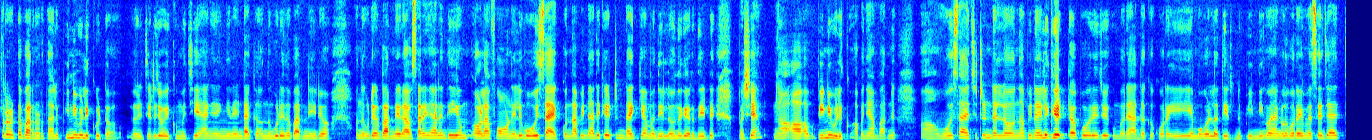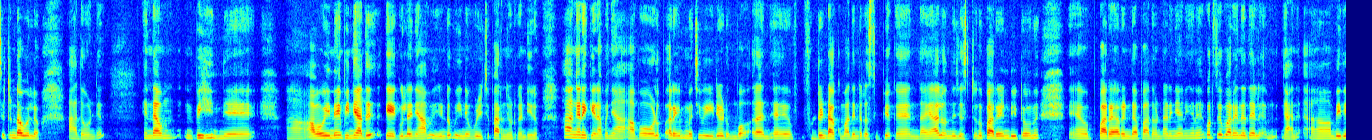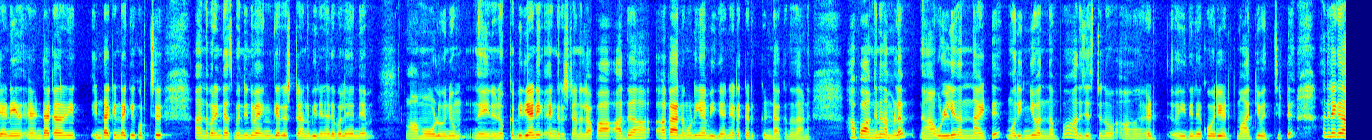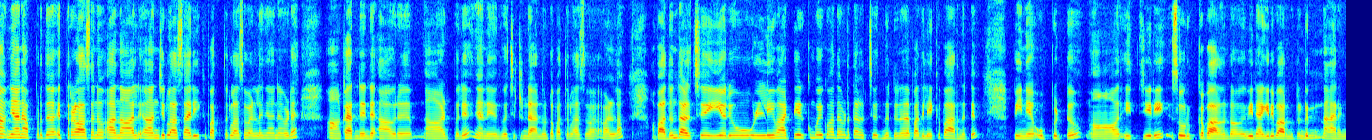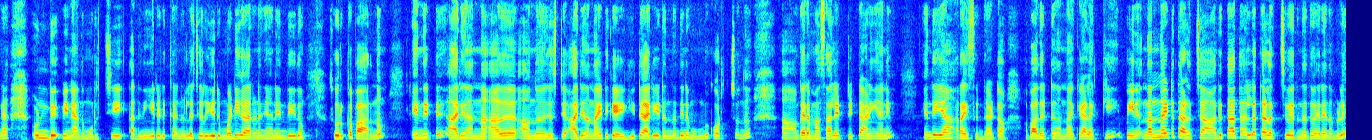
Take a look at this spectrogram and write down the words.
എത്ര വട്ടം പറഞ്ഞു കൊടുത്താലും പിന്നെ വിളിക്കൂട്ടോ. കേട്ടോ വിളിച്ചിട്ട് ചോദിക്കും വെച്ച് അങ്ങനെ എങ്ങനെ ഉണ്ടാക്കുക ഒന്നും കൂടി ഒന്ന് പറഞ്ഞു തരുമോ ഒന്നും കൂടി ഒന്ന് പറഞ്ഞു തരുമോ അവസാനം ഞാൻ എന്ത് ചെയ്യും ഓളെ ഫോണിൽ വോയിസ് അയക്കും. എന്നാൽ പിന്നെ അത് കേട്ടുണ്ടാക്കിയാൽ മതിയല്ലോ എന്ന് കരുതിയിട്ട് പക്ഷേ പിന്നെ വിളിക്കും. അപ്പോൾ ഞാൻ പറഞ്ഞു വോയിസ് അയച്ചിട്ടുണ്ടല്ലോ. എന്നാൽ പിന്നെ അതിൽ കേട്ടാൽ പോരെയും ചോദിക്കുമ്പോൾ അതൊക്കെ കുറേ മുകളിലെത്തിയിട്ടുണ്ട് പിന്നെയും ഞങ്ങൾ കുറേ മെസ്സേജ് അയച്ചിട്ടുണ്ടാവുമല്ലോ. അതുകൊണ്ട് എന്താവും പിന്നെ അപ്പോൾ പിന്നെ പിന്നെ അത് കേൾക്കില്ല ഞാൻ വീണ്ടും പിന്നെ വിളിച്ച് പറഞ്ഞു കൊടുക്കേണ്ടി വരും. അങ്ങനെയൊക്കെയാണ്. അപ്പോൾ ഞാൻ അപ്പോൾ ഓൾ പറയും വെച്ച് വീഡിയോ ഇടുമ്പോൾ ഫുഡ് ഉണ്ടാക്കുമ്പോൾ അതിന്റെ റെസിപ്പിയൊക്കെ എന്തായാലും ഒന്ന് ജസ്റ്റ് ഒന്ന് പറയേണ്ടിട്ടോ എന്ന് പറയാറുണ്ട്. അപ്പോൾ അതുകൊണ്ടാണ് ഞാനിങ്ങനെ കുറച്ച് പറയുന്നത്. ഞാൻ ബിരിയാണി ഉണ്ടാക്കാൻ ഉണ്ടാക്കി ഉണ്ടാക്കി കുറച്ച് എന്താ പറയുക എന്റെ ഹസ്ബൻഡിന് ഭയങ്കര ഇഷ്ടമാണ് ബിരിയാണി. അതേപോലെ തന്നെ മോളൂനും നെയ്നും ഒക്കെ ബിരിയാണി ഭയങ്കര ഇഷ്ടമാണല്ലോ അപ്പോൾ ആ- അത് ആ- ആ കാരണം കൊണ്ട് ഞാൻ ബിരിയാണി ഇടയ്ക്കിടയ്ക്ക് ഉണ്ടാക്കുന്നതാണ്. അപ്പോൾ അങ്ങനെ നമ്മൾ ഉള്ളി നന്നായിട്ട് മുരിഞ്ഞു വന്നപ്പോൾ അത് ജസ്റ്റ് ഒന്ന് ആ, എടുത്ത് ഇതിൽ കോരി എടുത്ത് മാറ്റി വെച്ചിട്ട് അതിലേക്ക് ഞാൻ അപ്പുറത്ത് എത്ര ഗ്ലാസ്സാണ് ആ നാല് അഞ്ച് ഗ്ലാസ് അരിക്ക് പത്ത് ഗ്ലാസ് വെള്ളം ഞാൻ അവിടെ കറണ്ടിന്റെ ആ ഒരു അടുപ്പിൽ ഞാൻ വെച്ചിട്ടുണ്ടായിരുന്നു കേട്ടോ പത്ത് ഗ്ലാസ് വെള്ളം. അപ്പോൾ അതും തിളച്ച് ഈ ഒരു ഉള്ളി വാട്ടി എടുക്കുമ്പോഴേക്കും അതവിടെ തിളച്ച് വന്നിട്ടുണ്ടായിരുന്നു അപ്പോൾ അതിലേക്ക് പാർന്നിട്ട് പിന്നെ ഉപ്പിട്ട്. ഇച്ചിരി സുറുക്ക പാർന്നിട്ടോ വിനാഗിരി പാർന്നിട്ടുണ്ട് നാരങ്ങ ഉണ്ട്. പിന്നെ അത് മുറിച്ച് അത് നീരെടുക്കാനുള്ള ചെറിയൊരു മടി കാരണം ഞാൻ എന്ത് ചെയ്തു? സുറുക്ക പാർന്നു. എന്നിട്ട് അരി നന്നാ അത് ഒന്ന് ജസ്റ്റ് അരി നന്നായിട്ട് കഴുകിയിട്ട് അരി ഇടുന്നതിന് മുമ്പ് കുറച്ചൊന്ന് ഗരം മസാല ഇട്ടിട്ടാണ് ഞാൻ എന്ത് ചെയ്യുക റൈസ് ഇടുക കേട്ടോ. അപ്പോൾ അതിട്ട് നന്നാക്കി ഇളക്കി. പിന്നെ നന്നായിട്ട് തിളച്ച് ആദ്യത്തെ ആ തല തിളച്ച് വരുന്നത് വരെ നമ്മൾ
